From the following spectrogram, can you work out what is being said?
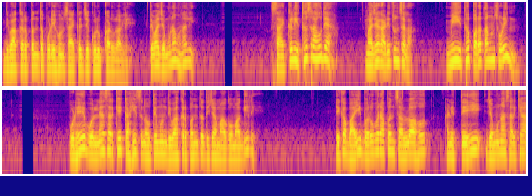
दिवाकरपंत पुढे होऊन सायकलचे कुलूप काढू लागले. तेव्हा जमुना म्हणाली सायकल इथंच राहू द्या. माझ्या गाडीतून चला. मी इथं परत आणून सोडीन. पुढे बोलण्यासारखे काहीच नव्हते म्हणून दिवाकरपंत तिच्या मागोमाग गेले. एका बाई बरोबर आपण चाललो आहोत आणि तेही जमुनासारख्या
